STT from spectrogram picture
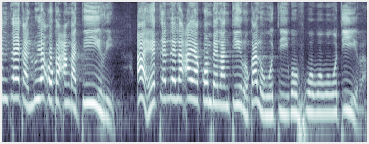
endleka luya o ka a nga tirhi a hetelela a ya kombela ntirho ka lowo wo tirha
